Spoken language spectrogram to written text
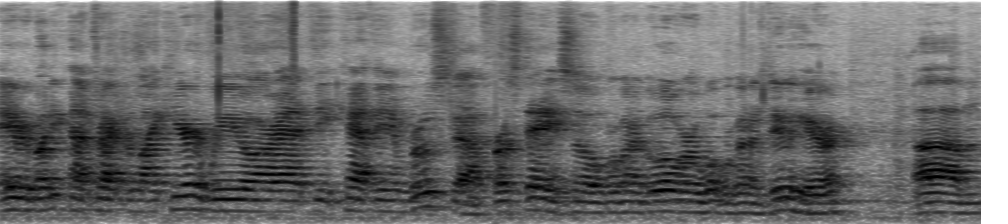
Hey everybody, Contractor Mike here. We are at the Cathy and Bruce stuff, first day, so we're gonna go over what we're gonna do here. Um,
